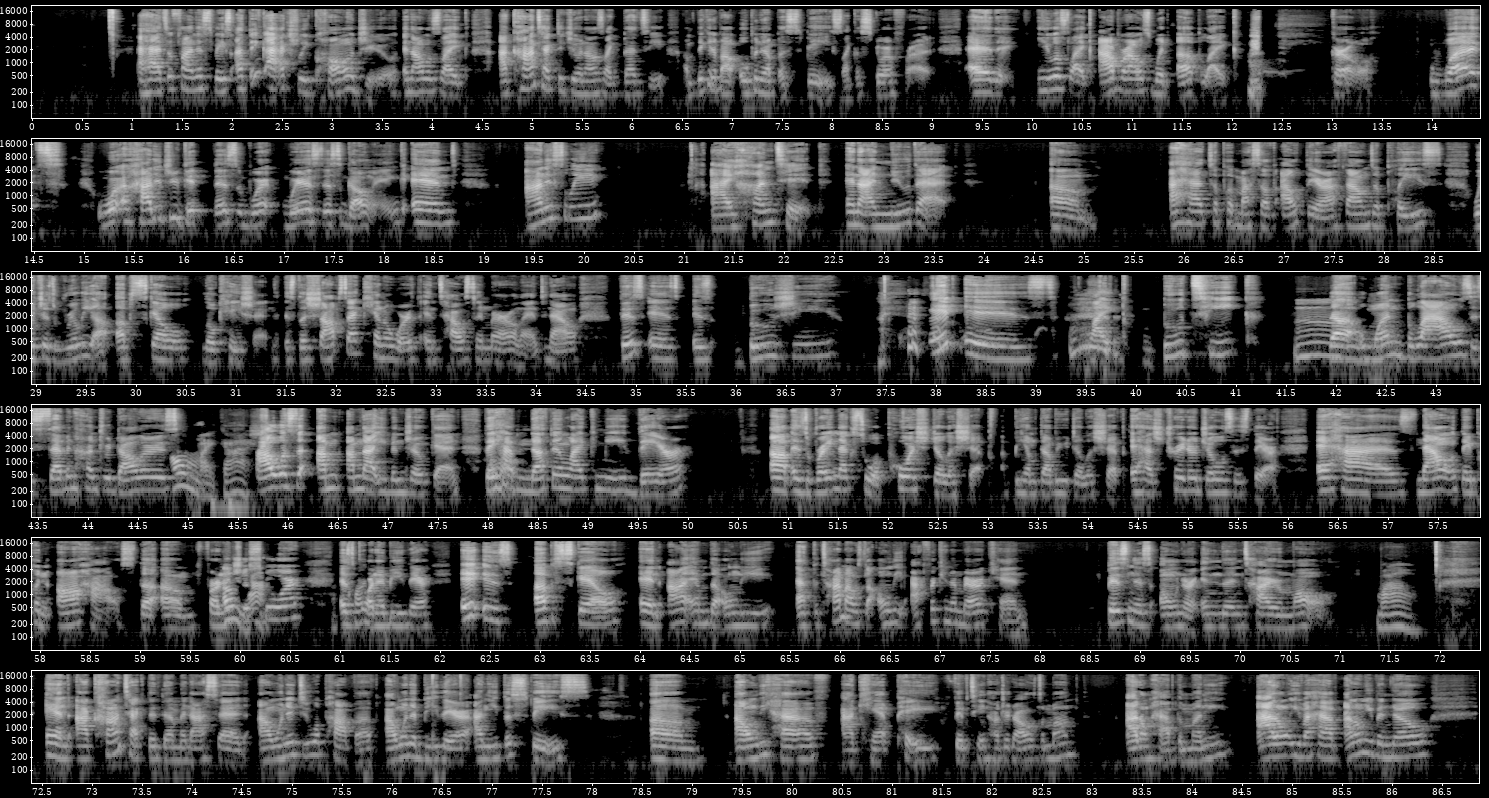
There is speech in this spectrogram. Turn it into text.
I had to find a space. I think I actually called you and I was like, I contacted you and I was like, Betsy, I'm thinking about opening up a space, like a storefront. And you was like, eyebrows went up, like, girl, what? Where, how did you get this? Where where is this going? And honestly, I hunted and I knew that um, I had to put myself out there. I found a place which is really a upscale location. It's the shops at Kenilworth in Towson, Maryland. Now, this is is bougie. it is like boutique Mm. The one blouse is seven hundred dollars. Oh my gosh! I was I'm I'm not even joking. They have nothing like me there. Um, it's right next to a Porsche dealership, a BMW dealership. It has Trader Joe's is there. It has now they put an House, the um furniture oh, yeah. store, is going to be there. It is upscale, and I am the only at the time I was the only African American business owner in the entire mall. Wow. And I contacted them and I said, I want to do a pop up. I want to be there. I need the space. Um, I only have, I can't pay $1,500 a month. I don't have the money. I don't even have, I don't even know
